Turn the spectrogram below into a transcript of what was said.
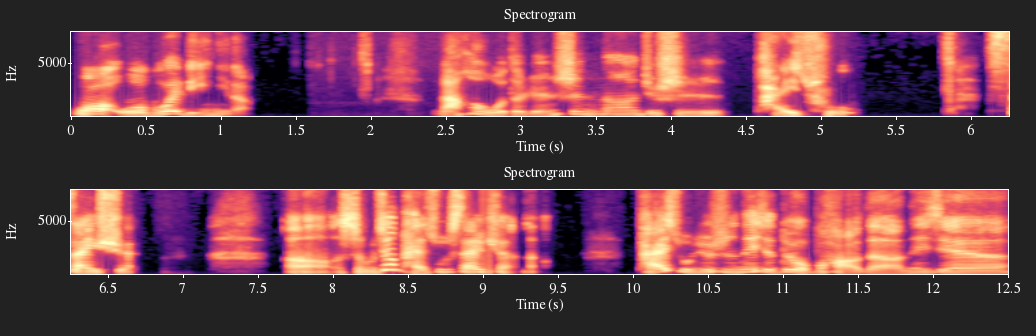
我我不会理你的。然后我的人生呢，就是排除、筛选。呃，什么叫排除筛选呢？排除就是那些对我不好的，那些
